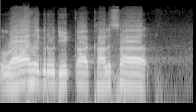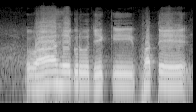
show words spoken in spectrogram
ਵਾਹਿਗੁਰੂ ਜੀ ਕਾ ਖਾਲਸਾ ਵਾਹਿਗੁਰੂ ਜੀ ਕੀ ਫਤਿਹ।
